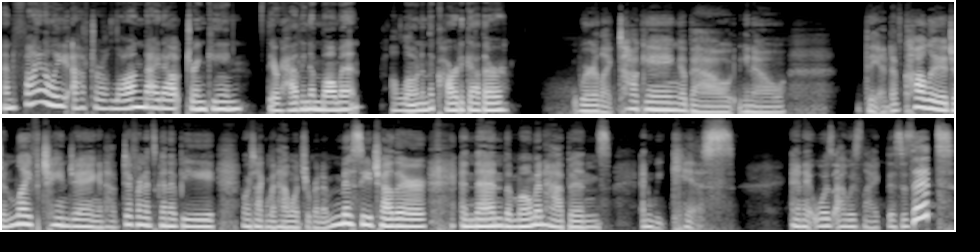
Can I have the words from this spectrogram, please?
And finally, after a long night out drinking, they were having a moment alone in the car together. We're like talking about, you know, the end of college and life changing and how different it's going to be. And we're talking about how much we're going to miss each other. And then the moment happens and we kiss. And it was, I was like, this is it.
